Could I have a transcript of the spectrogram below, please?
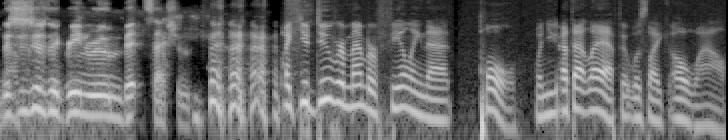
This is just a green room bit session. Like you do remember feeling that pull when you got that laugh. It was like, oh wow.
